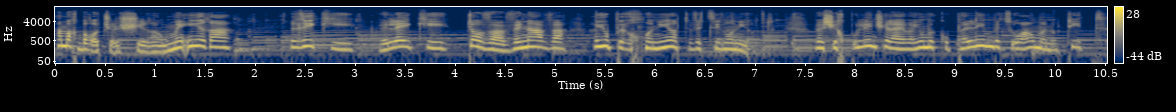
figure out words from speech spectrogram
המחברות של שירה ומאירה, ריקי ולייקי, טובה ונאווה, היו פרחוניות וצבעוניות, והשכפולים שלהם היו מקופלים בצורה אומנותית.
